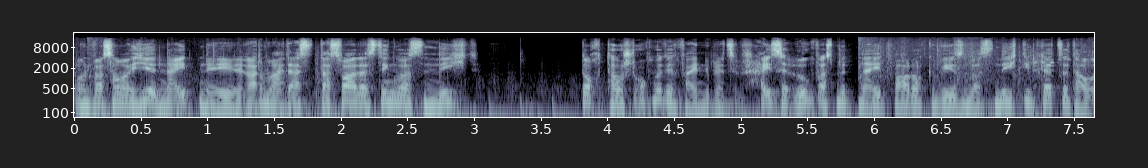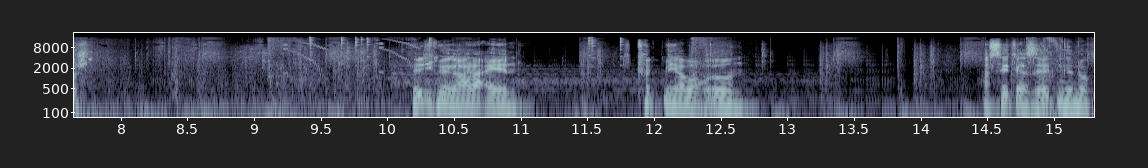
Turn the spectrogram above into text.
Und was haben wir hier? Nightnail. Warte mal, das, das war das Ding, was nicht... Doch, tauscht auch mit den Feinden die Plätze. Scheiße, irgendwas mit Night war doch gewesen, was nicht die Plätze tauscht. Bilde ich mir gerade ein. Ich könnte mich aber auch irren. Passiert ja selten genug.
